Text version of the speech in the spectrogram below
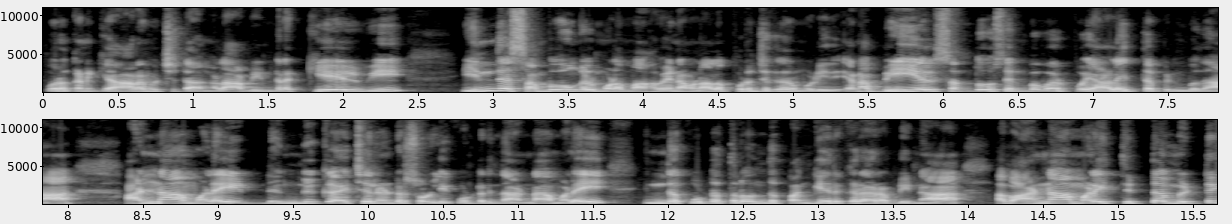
புறக்கணிக்க ஆரம்பிச்சிட்டாங்களா அப்படின்ற கேள்வி இந்த சம்பவங்கள் மூலமாகவே நம்மளால் புரிஞ்சுக்க முடியுது. ஏன்னா பிஎல் சந்தோஷ் என்பவர் போய் அழைத்த பின்பு தான் அண்ணாமலை டெங்கு காய்ச்சல் என்று சொல்லி கொண்டிருந்த அண்ணாமலை இந்த கூட்டத்தில் வந்து பங்கேற்கிறார் அப்படின்னா அப்போ அண்ணாமலை திட்டமிட்டு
